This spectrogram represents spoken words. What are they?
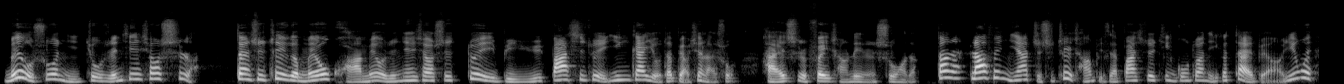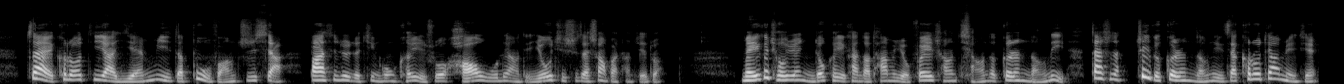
没有说你就人间消失了。但是这个没有垮，没有人间消失，对比于巴西队应该有的表现来说，还是非常令人失望的。当然，拉菲尼亚只是这场比赛巴西队进攻端的一个代表，因为在克罗地亚严密的布防之下。巴西队的进攻可以说毫无亮点，尤其是在上半场阶段，每个球员你都可以看到他们有非常强的个人能力，但是呢，这个个人能力在克罗地亚面前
